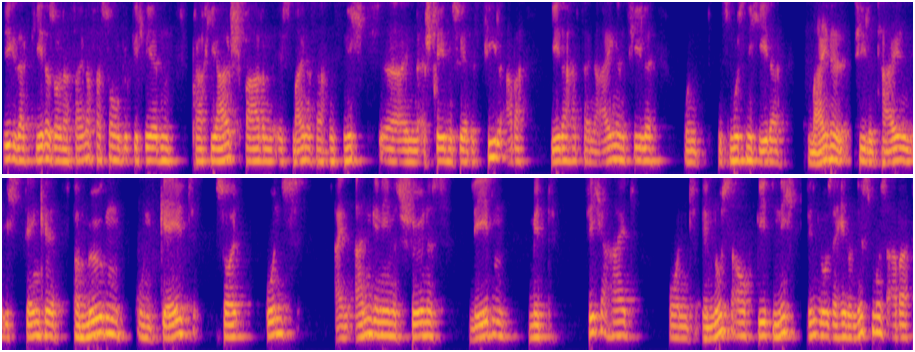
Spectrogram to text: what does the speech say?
wie gesagt, jeder soll nach seiner Fassung glücklich werden. Brachial sparen ist meines Erachtens nicht äh, ein erstrebenswertes Ziel, aber jeder hat seine eigenen Ziele und es muss nicht jeder meine Ziele teilen. Ich denke, Vermögen und Geld soll uns ein angenehmes, schönes Leben mit Sicherheit und Genuss auch bieten. Nicht sinnloser Hedonismus, aber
